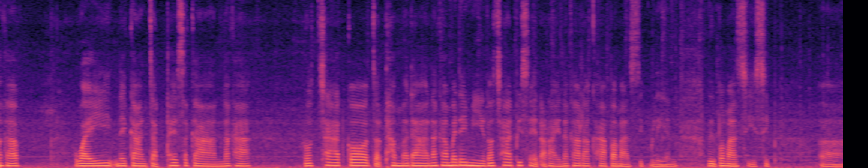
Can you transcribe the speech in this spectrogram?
นะครับ ไว้ในการจัดเทศกาลนะคะ รสชาติก็จะธรรมดานะคะ ไม่ได้มีรสชาติพิเศษอะไรนะคะ ราคาประมาณ 10 เหรียญหรือประมาณ 40เอ่อ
